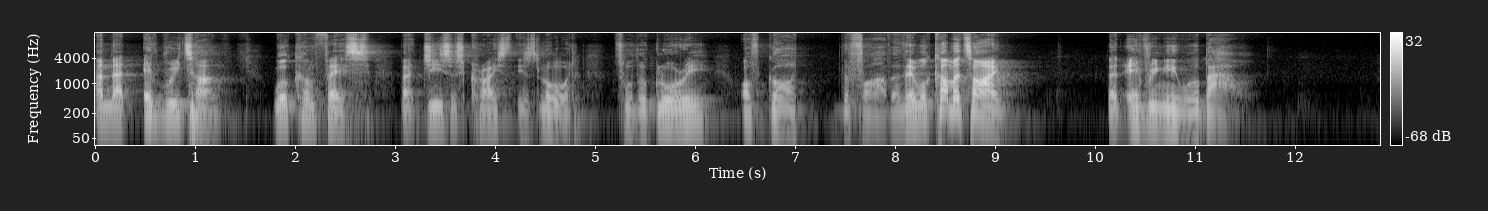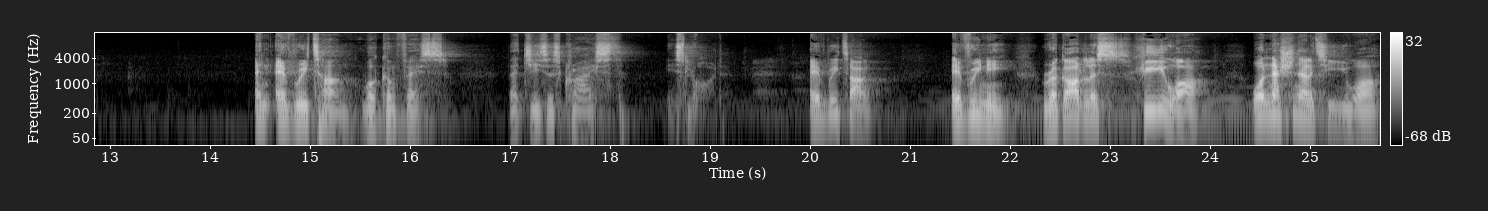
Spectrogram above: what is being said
and that every tongue will confess that Jesus Christ is Lord to the glory of God the Father. There will come a time that every knee will bow and every tongue will confess that Jesus Christ is Lord. Every tongue, every knee, regardless who you are, what nationality you are,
